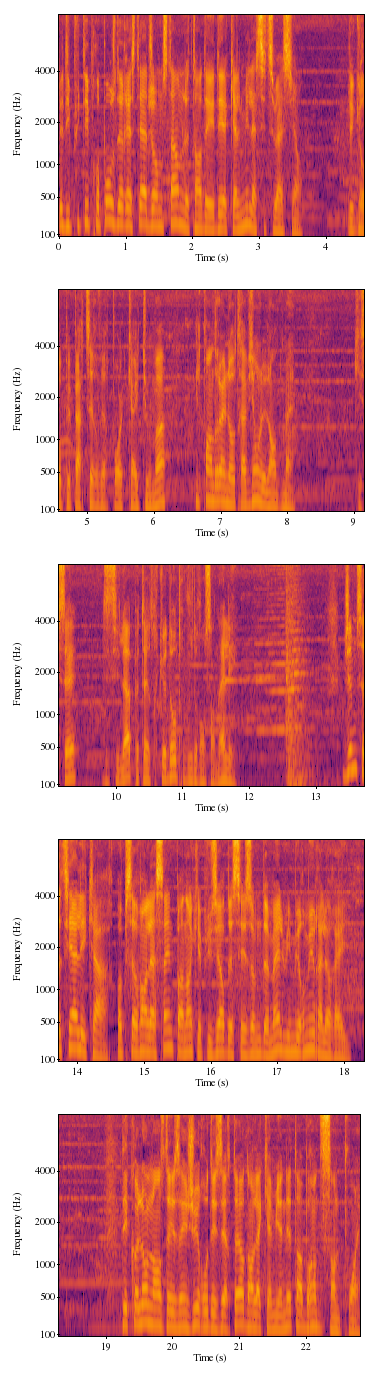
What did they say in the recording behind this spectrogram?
Le député propose de rester à Jonestown le temps d'aider à calmer la situation. Le groupe peut partir vers Port Kaituma. Il prendra un autre avion le lendemain. Qui sait, d'ici là, peut-être que d'autres voudront s'en aller. Jim se tient à l'écart, observant la scène pendant que plusieurs de ses hommes de main lui murmurent à l'oreille des colons lancent des injures aux déserteurs dans la camionnette en brandissant le poing.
